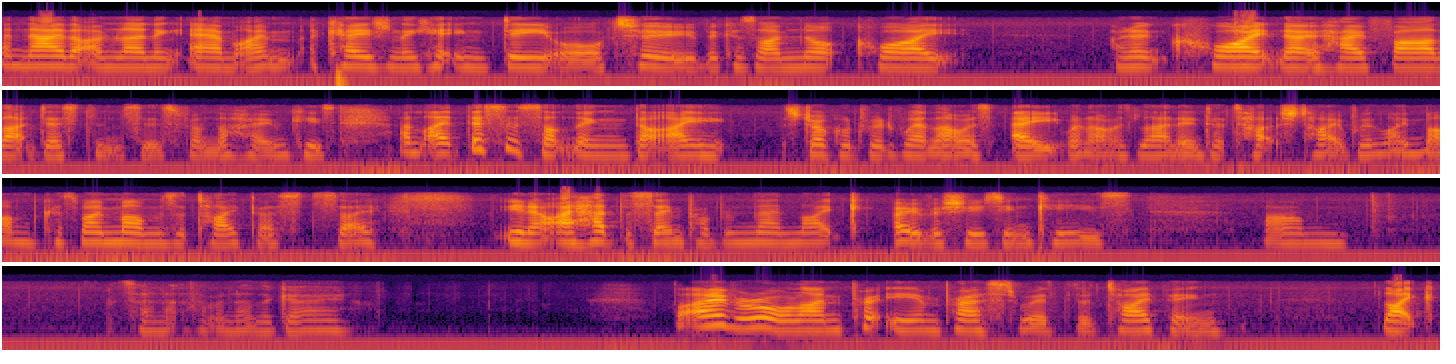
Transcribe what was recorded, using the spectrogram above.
And now that I'm learning M, I'm occasionally hitting D or 2 because I'm not quite I don't quite know how far that distance is from the home keys. And like this is something that I struggled with when I was eight when I was learning to touch type with my mum because my mum's a typist so you know I had the same problem then like overshooting keys. Um, so let's have another go. But overall I'm pretty impressed with the typing. Like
